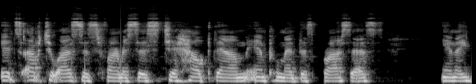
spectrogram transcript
it's up to us as pharmacists to help them implement this process. And I,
